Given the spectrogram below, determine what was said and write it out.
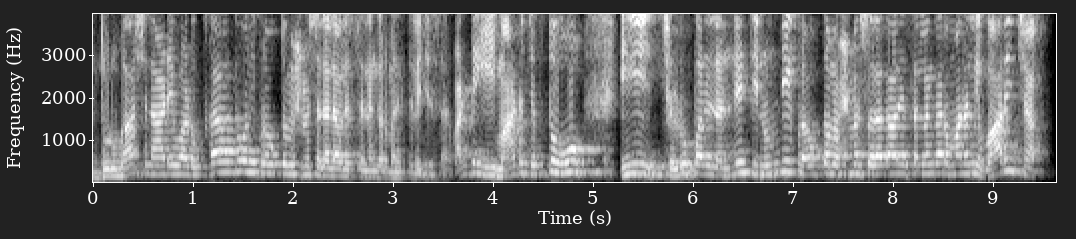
దుర్భాషలాడేవాడు కాదు అని ప్రవక్త ముహమ్మద్ సల్లా అలైవల్లం గారు మనకి తెలియజేశారు. అంటే ఈ మాట చెప్తూ ఈ చెడు పనులన్నింటి నుండి ప్రవక్త ముహమ్మద్ సల్లా అలైవల్లం గారు మనల్ని వారించారు.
